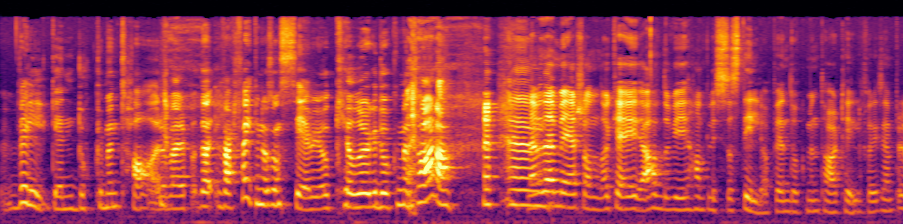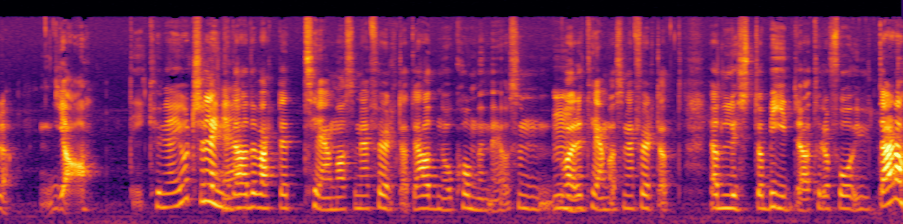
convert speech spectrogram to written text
velge en dokumentar å være på. I hvert fall ikke noe sånn serial killer-dokumentar, da. Nei, men det er mer sånn OK, hadde vi hatt lyst til å stille opp i en dokumentar til, da? ja, det kunne jeg gjort. Så lenge Ja. det hadde vært et tema som jeg følte at jeg hadde noe å komme med, og som Mm. var et tema som jeg følte at jeg hadde lyst til å bidra til å få ut der, da.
